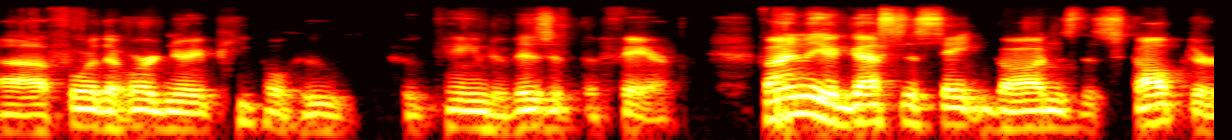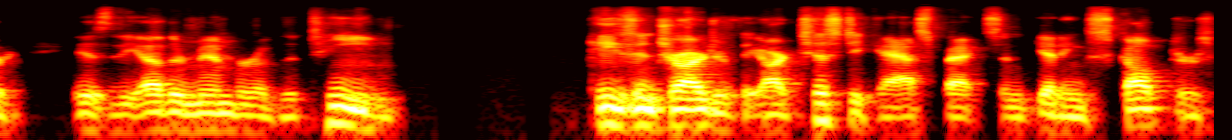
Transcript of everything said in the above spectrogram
uh, for the ordinary people who, who came to visit the fair. Finally, Augustus St. Gaudens, the sculptor, is the other member of the team. He's in charge of the artistic aspects and getting sculptors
